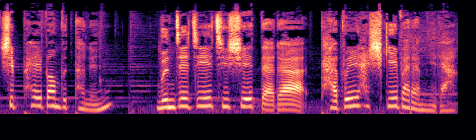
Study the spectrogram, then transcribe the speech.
18번부터는 문제지의 지시에 따라 답을 하시기 바랍니다.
